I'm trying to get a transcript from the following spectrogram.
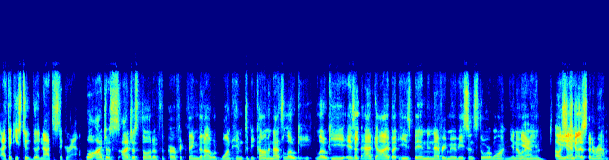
I think he's too good not to stick around. Well, I just I just thought of the perfect thing that I would want him to become, and that's Loki. Loki is a bad guy, but he's been in every movie since Thor one. You know what I mean? I was He- just he's gonna just been around.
